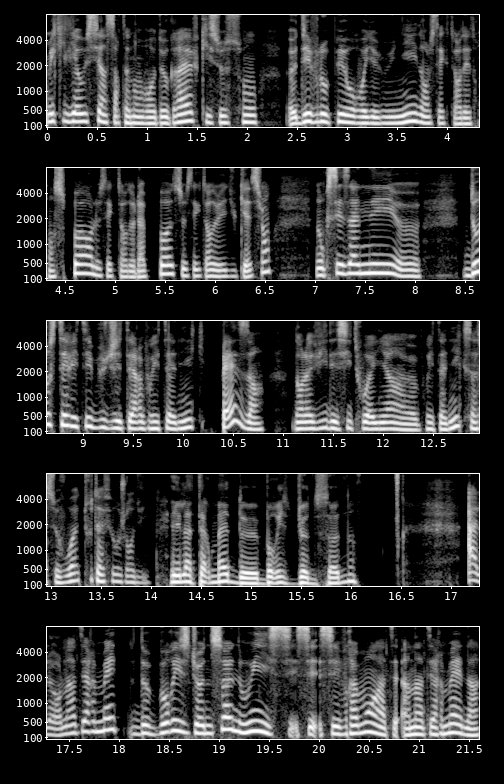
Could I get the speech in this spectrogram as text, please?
mais qu'il y a aussi un certain nombre de grèves qui se sont développées au Royaume-Uni dans le secteur des transports, le secteur de la poste, le secteur de l'éducation. Donc ces années d'austérité budgétaire britannique pèsent dans la vie des citoyens euh, britanniques, ça se voit tout à fait aujourd'hui. Et l'intermède de Boris Johnson? Alors, l'intermède de Boris Johnson, oui, c'est- vraiment un, un intermède. hein.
